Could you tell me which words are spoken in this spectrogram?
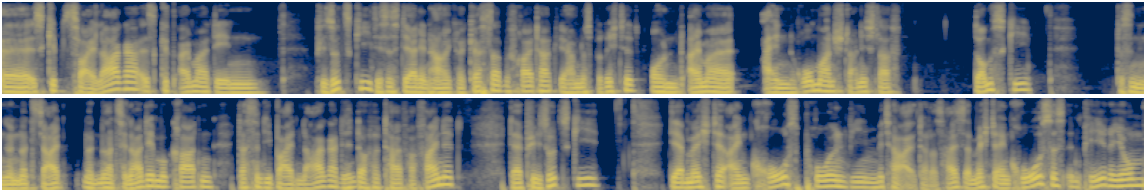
Äh, es gibt zwei Lager. Es gibt einmal den Piłsudski, das ist der, den Harry Kessler befreit hat. Wir haben das berichtet. Und einmal ein Roman Stanislav Domski, das sind die Nationaldemokraten, das sind die beiden Lager, die sind auch total verfeindet. Der Pilsudski, der möchte ein Großpolen wie im Mittelalter. Das heißt, er möchte ein großes Imperium,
